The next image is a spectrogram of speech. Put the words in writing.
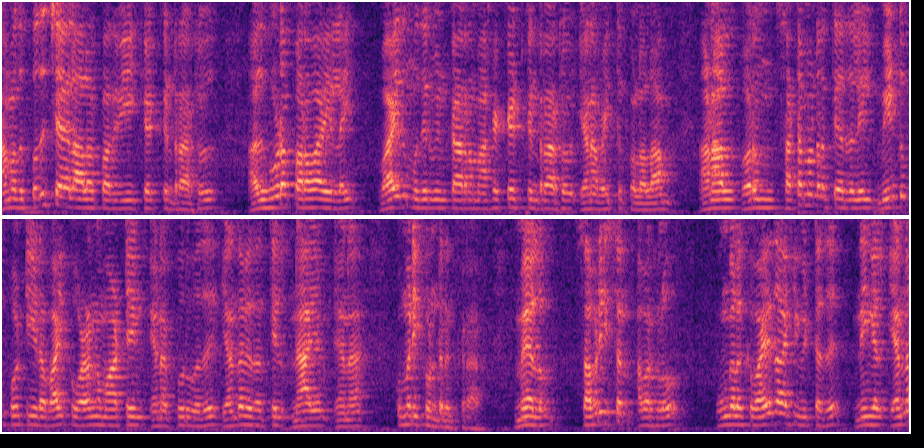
நமது பொதுச் செயலாளர் பதவியை கேட்கின்றார்கள். அது கூட பரவாயில்லை வயது முதிர்வின் காரணமாக கேட்கின்றார்கள் என வைத்துக் கொள்ளலாம். ஆனால் வரும் சட்டமன்ற தேர்தலில் மீண்டும் போட்டியிட வாய்ப்பு வழங்க மாட்டேன் என கூறுவது எந்த விதத்தில் நியாயம் என குமரிக்கொண்டிருக்கிறார். மேலும் சபரீசன் அவர்களோ உங்களுக்கு வயதாகிவிட்டது நீங்கள் என்ன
